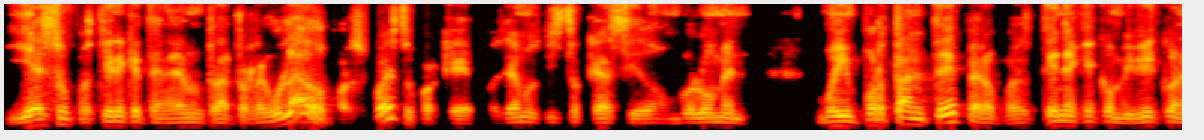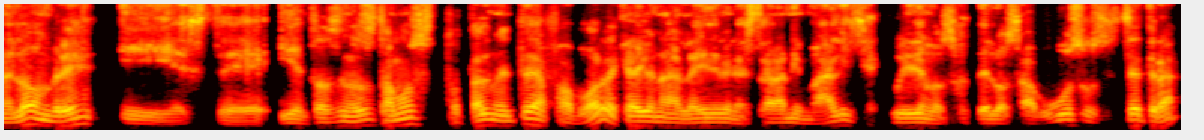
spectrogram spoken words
y eso pues tiene que tener un trato regulado, por supuesto, porque pues ya hemos visto que ha sido un volumen muy importante, pero pues tiene que convivir con el hombre y este y entonces nosotros estamos totalmente a favor de que haya una ley de bienestar animal y se cuiden los, de los abusos, etcétera.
